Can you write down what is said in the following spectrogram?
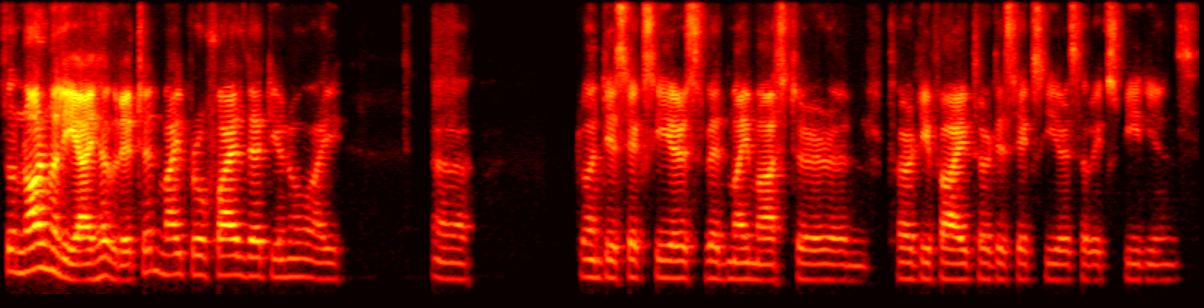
So normally I have written my profile that, you know, I uh, 26 years with my master and 35, 36 years of experience.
